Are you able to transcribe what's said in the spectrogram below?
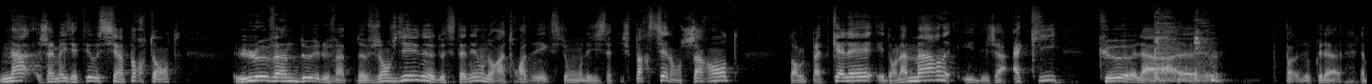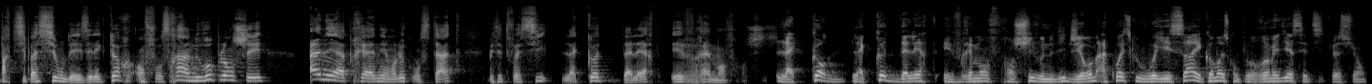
n'a jamais été aussi importante. Le 22 et le 29 janvier de cette année, on aura trois élections législatives partielles en Charente, dans le Pas-de-Calais et dans la Marne. Il est déjà acquis que la, euh, que la, participation des électeurs enfoncera un nouveau plancher. Année après année, on le constate, mais cette fois-ci, la cote d'alerte est vraiment franchie. La, la cote d'alerte est vraiment franchie, vous nous dites, Jérôme. À quoi est-ce que vous voyez ça et comment est-ce qu'on peut remédier à cette situation?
